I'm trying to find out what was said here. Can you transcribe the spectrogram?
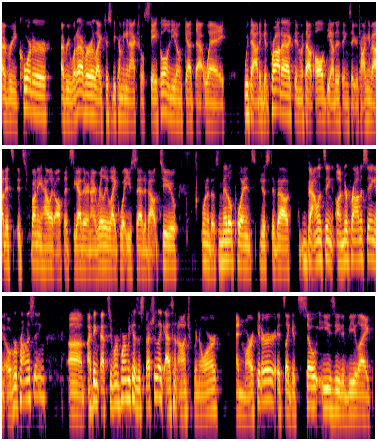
every quarter, every whatever, like just becoming an actual staple and you don't get that way without a good product and without all of the other things that you're talking about. It's it's funny how it all fits together and I really like what you said about too one of those middle points just about balancing under promising and over promising. Um, I think that's super important because especially like as an entrepreneur and marketer, it's like it's so easy to be like,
